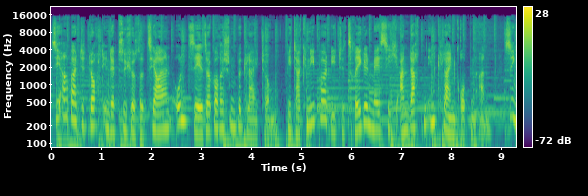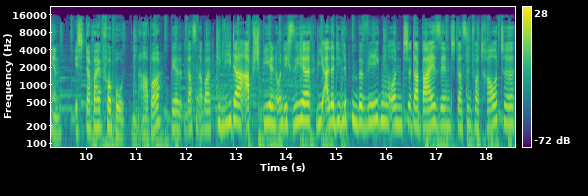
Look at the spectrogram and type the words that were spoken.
Sie arbeitet dort in der psychosozialen und seelsorgerischen Begleitung. Rita Knieper bietet regelmäßig Andachten in Kleingruppen an. Singen ist dabei verboten, aber wir lassen aber die Lieder abspielen und ich sehe, wie alle die Lippen bewegen und dabei sind. Das sind vertraute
